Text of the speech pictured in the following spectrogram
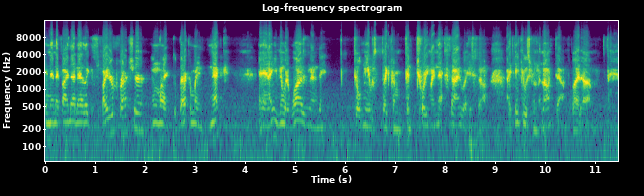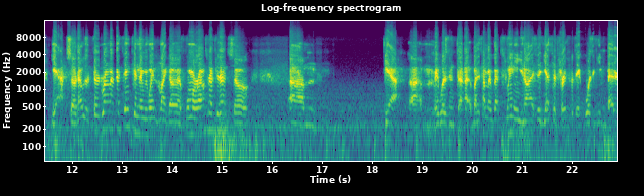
and then I find out I had like a spider fracture in like the back of my neck, and I didn't even know what it was. And then they told me it was like from contorting my neck sideways. So I think it was from the knockdown. But um, yeah, so that was the third round, I think, and then we went like uh, four more rounds after that. So um, yeah, um, it wasn't. Uh, by the time I got Sweeney, you know, I said yes at first, but it wasn't getting better,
